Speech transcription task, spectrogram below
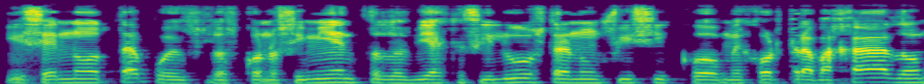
y se nota pues los conocimientos, los viajes ilustran un físico mejor trabajado,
